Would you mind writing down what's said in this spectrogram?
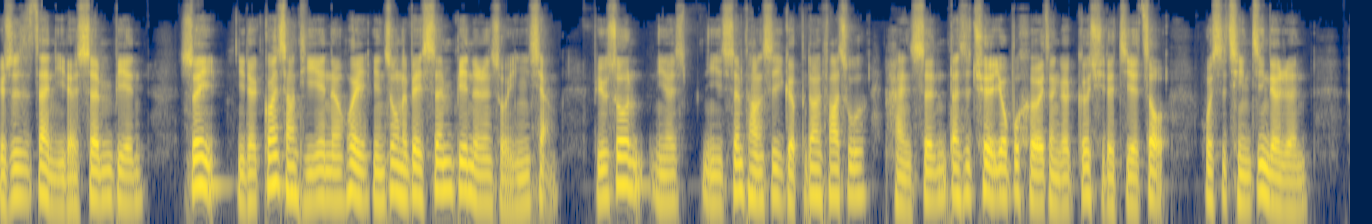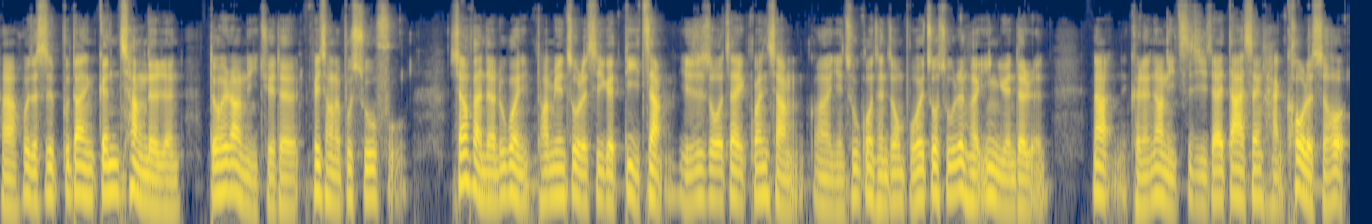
也就是在你的身边，所以你的观赏体验呢会严重的被身边的人所影响。比如说你的你身旁是一个不断发出喊声，但是却又不合整个歌曲的节奏。或是情境的人啊，或者是不断跟唱的人，都会让你觉得非常的不舒服。相反的，如果你旁边坐的是一个地藏，也就是说在观赏呃演出过程中不会做出任何应援的人，那可能让你自己在大声喊扣的时候，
